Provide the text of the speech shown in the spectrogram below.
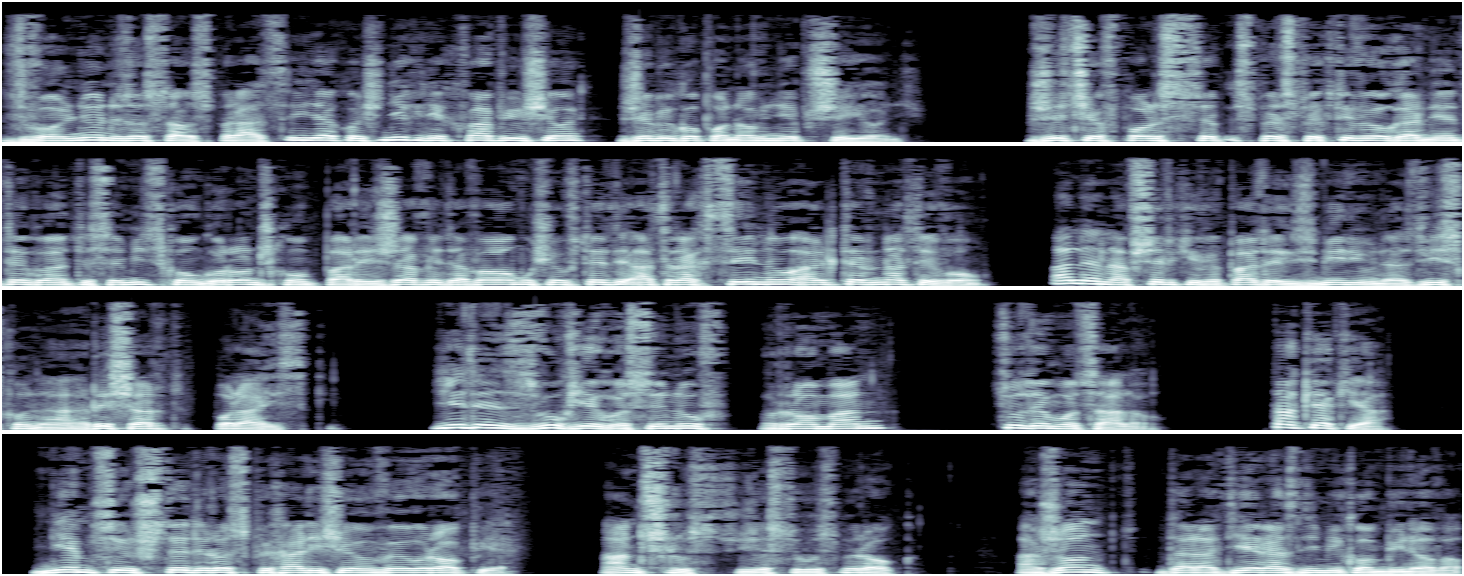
zwolniony został z pracy i jakoś nikt nie kwapił się, żeby go ponownie przyjąć. Życie w Polsce z perspektywy ogarniętego antysemicką gorączką Paryża wydawało mu się wtedy atrakcyjną alternatywą, ale na wszelki wypadek zmienił nazwisko na Ryszard Polański. Jeden z dwóch jego synów, Roman, cudem ocalał. Tak jak ja. Niemcy już wtedy rozpychali się w Europie. Anschluss, 38 rok. A rząd Daladiera z nimi kombinował.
